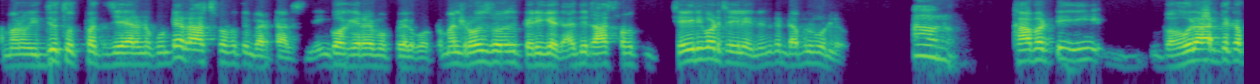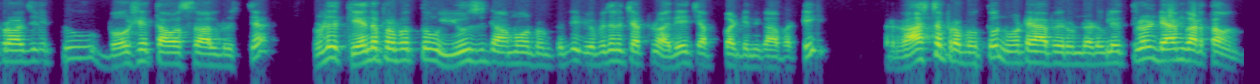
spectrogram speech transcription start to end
మనం విద్యుత్ ఉత్పత్తి చేయాలనుకుంటే రాష్ట్ర ప్రభుత్వం పెట్టాల్సింది. ఇంకొక ఇరవై ముప్పై వేల కోట్లు మళ్ళీ రోజు రోజు పెరిగేది. అది రాష్ట్ర ప్రభుత్వం చేయని కూడా చేయలేదు. ఎందుకంటే డబ్బులు కూడా లేవు. అవును. కాబట్టి బహుళార్థిక ప్రాజెక్టు భవిష్యత్ అవసరాల దృష్ట్యా రెండు కేంద్ర ప్రభుత్వం యూజ్డ్ అమౌంట్ ఉంటుంది. విభజన చట్టంలో అదే చెప్పబడింది కాబట్టి రాష్ట్ర ప్రభుత్వం నూట యాభై రెండు అడుగుల ఎత్తులో డ్యామ్ కడతా ఉంది.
